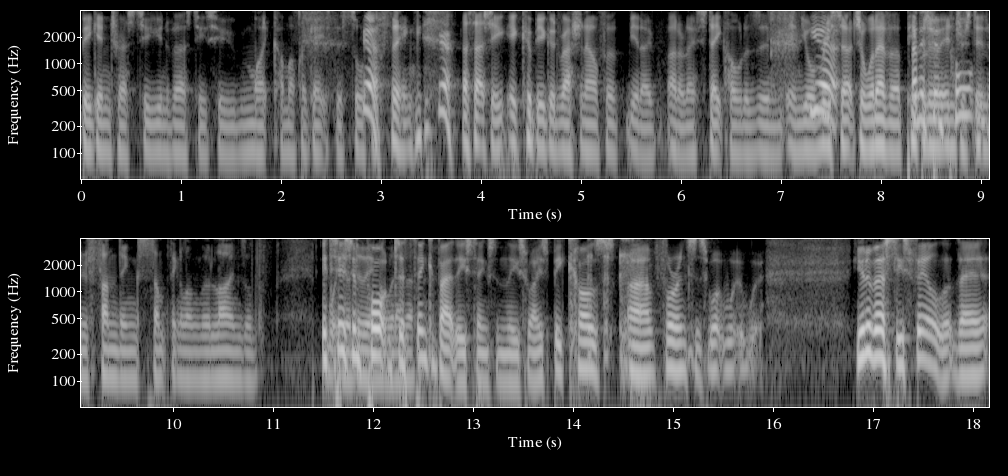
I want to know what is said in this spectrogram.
big interest to universities who might come up against this sort Yeah. of thing. Yeah. That's actually it could be a good rationale for you know I don't know stakeholders in, in your Yeah. research or whatever people who are interested in funding something along the lines of. It is you're doing or important to think about these things in these ways because, uh, for instance, what, w- w- universities feel that they're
